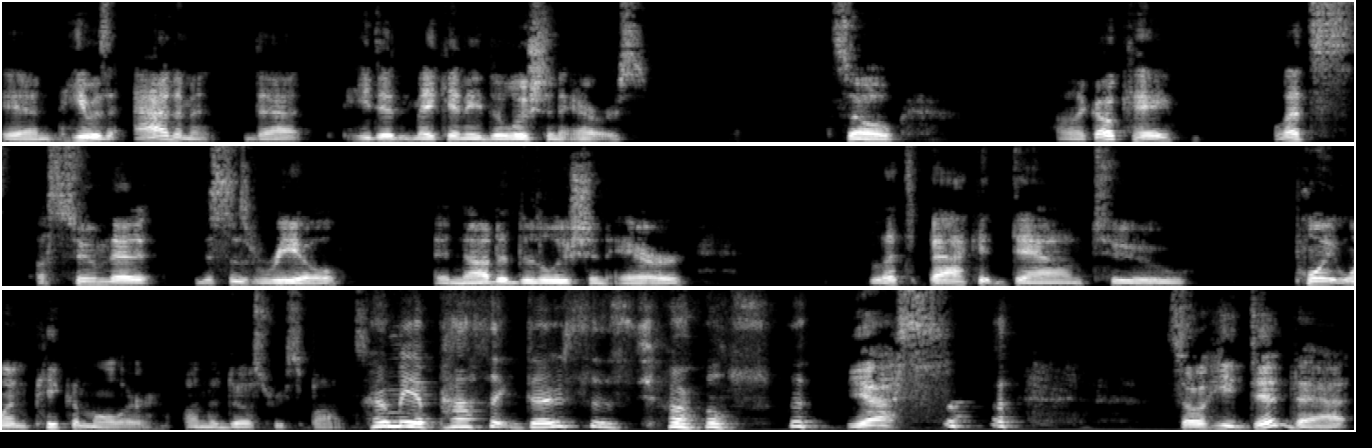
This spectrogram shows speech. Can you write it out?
And he was adamant that he didn't make any dilution errors. So I'm like, okay, let's assume that this is real and not a dilution error. Let's back it down to 0.1 picomolar on the dose response. Homeopathic doses, Charles. yes. So he did that.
